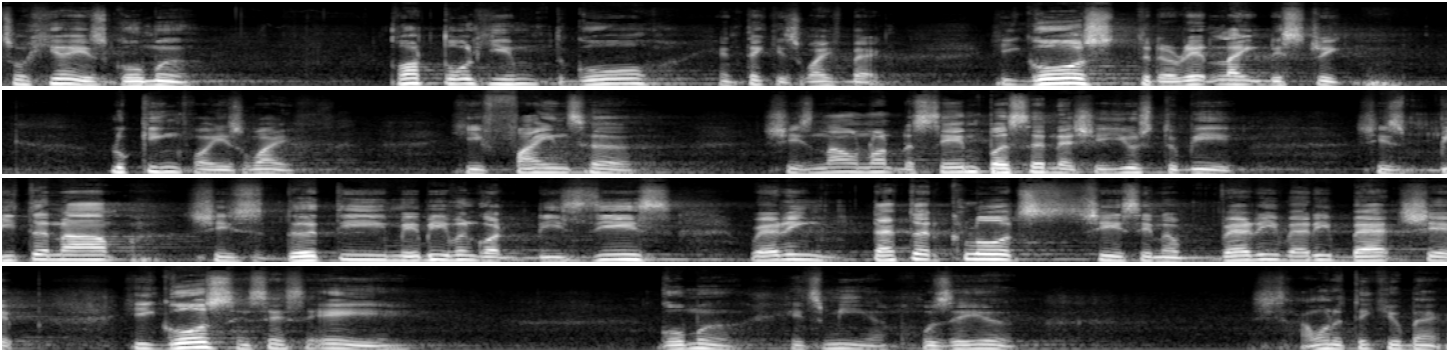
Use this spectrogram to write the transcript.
So here is Gomer. God told him to go and take his wife back. He goes to the red light district looking for his wife. He finds her. She's now not the same person that she used to be. She's beaten up, she's dirty, maybe even got disease wearing tattered clothes. She's in a very, very bad shape. He goes and says, Hey, Gomer, it's me, I'm Hosea. I want to take you back.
